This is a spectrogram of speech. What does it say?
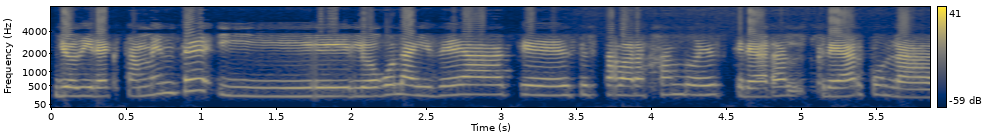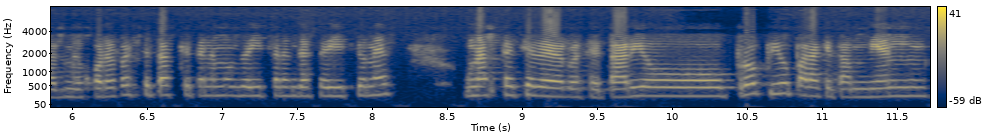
yo directamente y luego la idea que se está barajando es crear, crear con las mejores recetas que tenemos de diferentes ediciones una especie de recetario propio para que también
